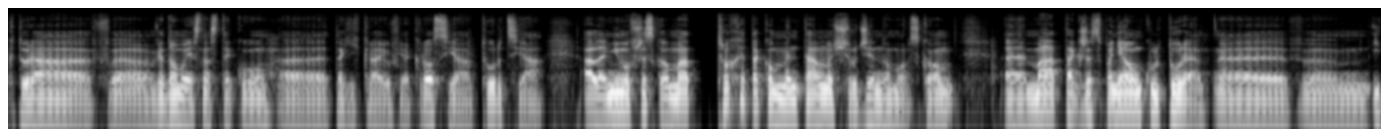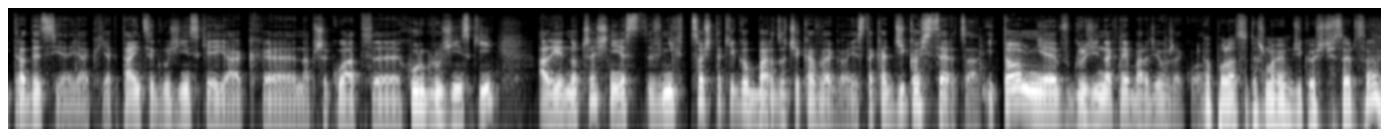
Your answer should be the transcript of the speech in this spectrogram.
która w, e, wiadomo jest na styku e, takich krajów jak Rosja, Turcja, ale mimo wszystko ma trochę taką mentalność śródziemnomorską. E, Ma także wspaniałą kulturę e, i tradycje, jak, jak tańce gruzińskie, jak e, na przykład e, chór gruziński, ale jednocześnie jest w nich coś takiego bardzo ciekawego. Jest taka dzikość serca i to mnie w Gruzinach najbardziej urzekło. A Polacy też mają dzikość serca?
